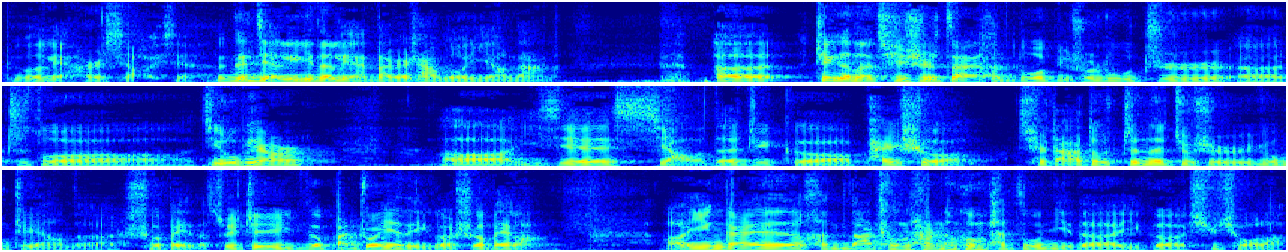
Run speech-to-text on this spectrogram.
比我的脸还是小一些，跟简历的脸大概差不多一样大了。呃，这个呢，其实在很多比如说录制呃制作呃纪录片儿啊一些小的这个拍摄，其实大家都真的就是用这样的设备的，所以这是一个半专业的一个设备了，啊，应该很大程度上能够满足你的一个需求了。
